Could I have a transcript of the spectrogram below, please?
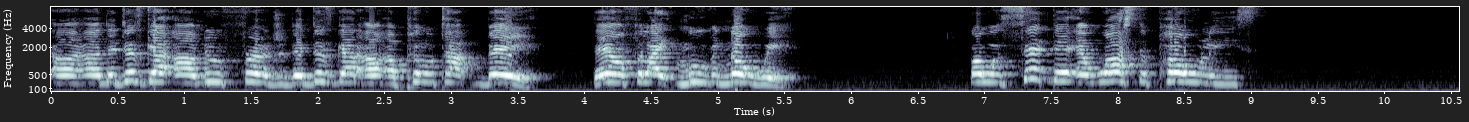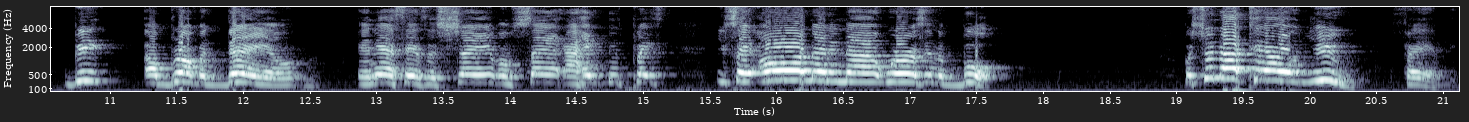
Uh, uh, they just got uh, new furniture. They just got a pillow top bed. They don't feel like moving nowhere. But will sit there and watch the police beat a brother down, and that says a shame. I'm sad. I hate this place. You say all 99 words in the book. But should I tell you, family,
